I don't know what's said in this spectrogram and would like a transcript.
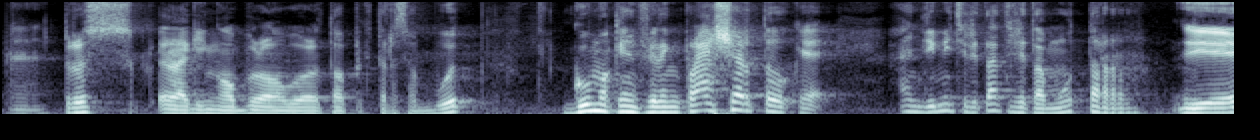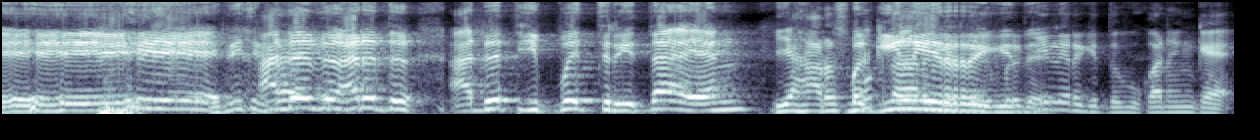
Nah. Terus lagi ngobrol-ngobrol topik tersebut, gue makin feeling pressure tuh kayak anjing ini cerita cerita muter. Iya, cerita- ada tuh, ada tuh, ada tipe cerita yang yang harus bergilir muter gitu. bergilir gitu bukan yang kayak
